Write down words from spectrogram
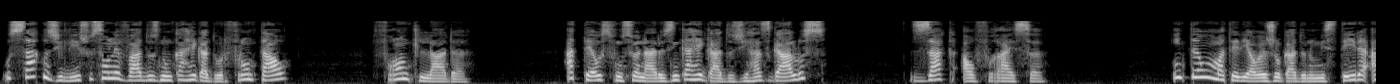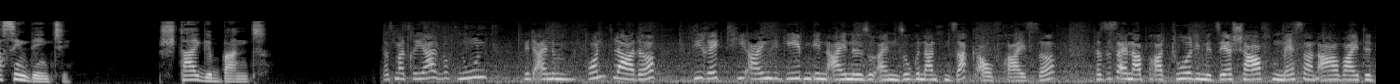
Os sacos de lixo são levados num carregador frontal, Frontlader, até os funcionários encarregados de rasgá-los, Sackaufreißer. Então o material é jogado numa esteira ascendente, Steigeband. Das Material wird nun mit einem Frontlader direkt hier eingegeben in eine, so einen sogenannten Sackaufreißer. Das ist eine Apparatur, die mit sehr scharfen Messern arbeitet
